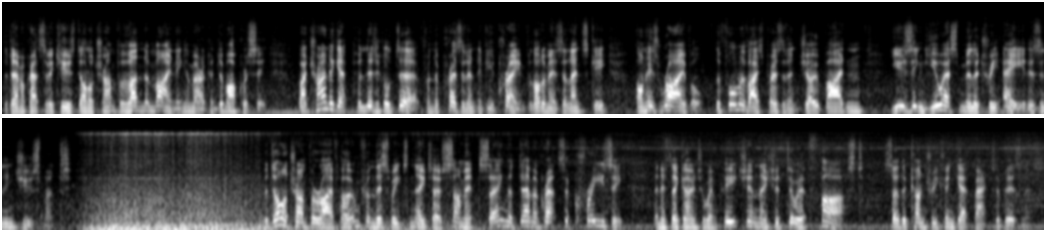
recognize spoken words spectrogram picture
The Democrats have accused Donald Trump of undermining American democracy by trying to get political dirt from the president of Ukraine, Volodymyr Zelensky, on his rival, the former Vice President Joe Biden, using U.S. military aid as an inducement. But Donald Trump arrived home from this week's NATO summit saying the Democrats are crazy and if they're going to impeach him, they should do it fast so the country can get back to business.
